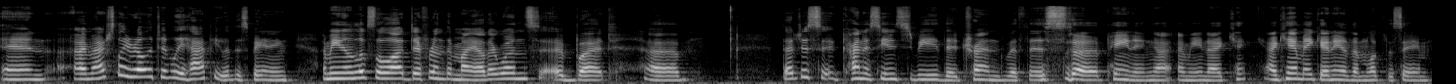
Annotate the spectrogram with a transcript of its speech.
And I'm actually relatively happy with this painting. I mean, it looks a lot different than my other ones, uh, but uh, that just kind of seems to be the trend with this uh, painting. I, I mean, I can't I can't make any of them look the same.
